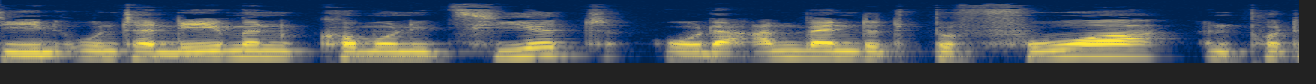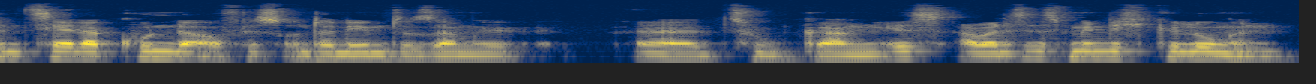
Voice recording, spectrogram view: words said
die ein Unternehmen kommuniziert oder anwendet, bevor ein potenzieller Kunde auf das Unternehmen zusammengegangen äh, ist. Aber das ist mir nicht gelungen.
